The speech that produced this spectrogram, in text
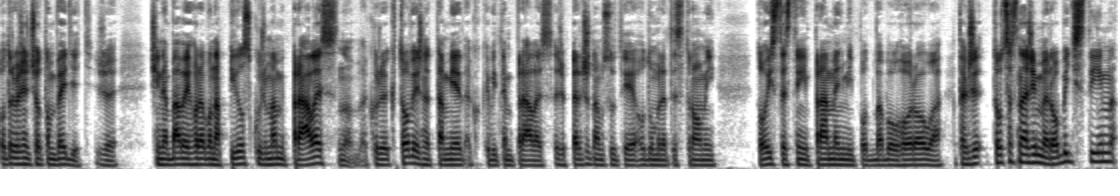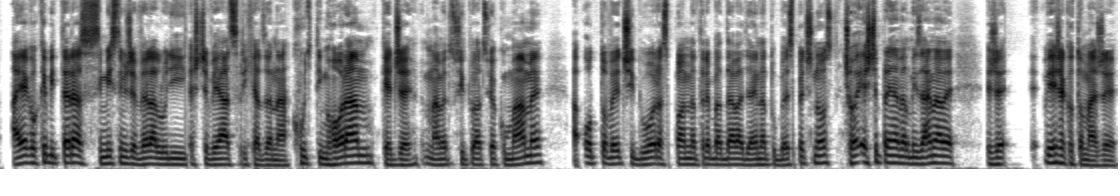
potrebuješ niečo o tom vedieť, že či na Babej hore alebo na Pilsku, že máme prales, no akože kto vie, že tam je ako keby ten prales, že prečo tam sú tie odumreté stromy, to isté s tými prameňmi pod Babou horou. A, takže to sa snažíme robiť s tým a ako keby teraz si myslím, že veľa ľudí ešte viac prichádza na chuť tým horám, keďže máme tú situáciu, akú máme a o to väčší dôraz podľa treba dávať aj na tú bezpečnosť. Čo je ešte pre mňa veľmi zaujímavé, že vieš, ako to má, že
